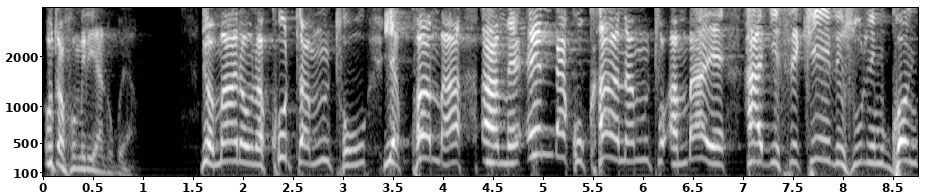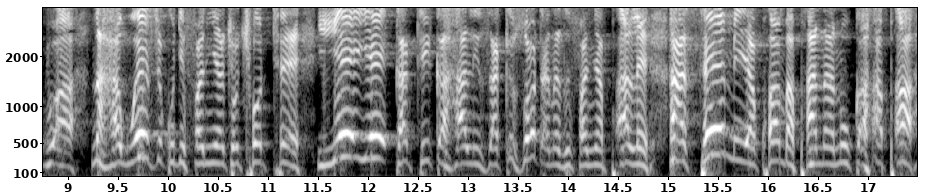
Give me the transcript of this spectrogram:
Utavumilia ndugu yangu ndio maana unakuta mtu ya kwamba ameenda kukaa na mtu ambaye hajisikii vizuri ni mgonjwa na hawezi kujifanyia chochote. Yeye katika hali zake zote anazifanya pale. Hasemi ya kwamba pananuka hapa.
